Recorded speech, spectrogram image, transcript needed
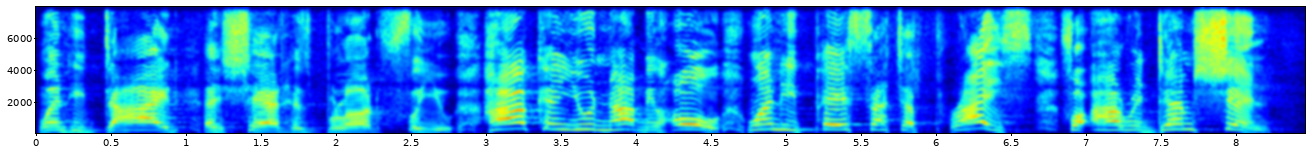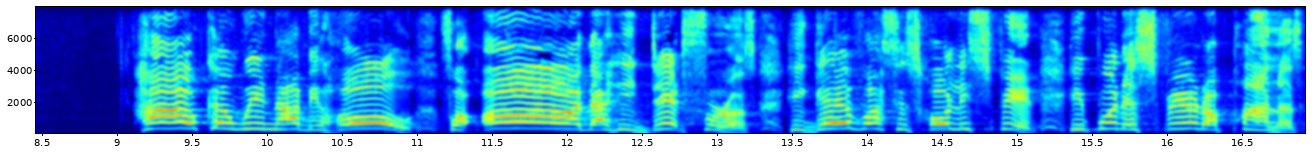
when he died and shed his blood for you? How can you not be whole when he paid such a price for our redemption? How can we not be whole for all that He did for us? He gave us His Holy Spirit. He put His Spirit upon us.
